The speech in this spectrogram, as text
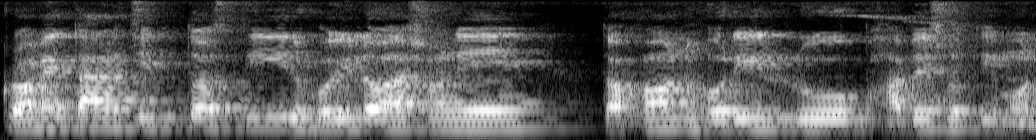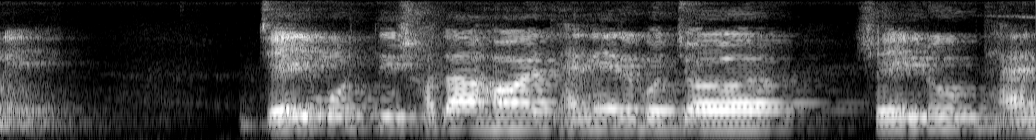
ক্রমে তার চিত্ত স্থির হইল আসনে, তখন হরির রূপ ভাবে সতী মনে। যেই মূর্তি সদা হয় ধ্যানের গোচর, সেই রূপ ধ্যান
